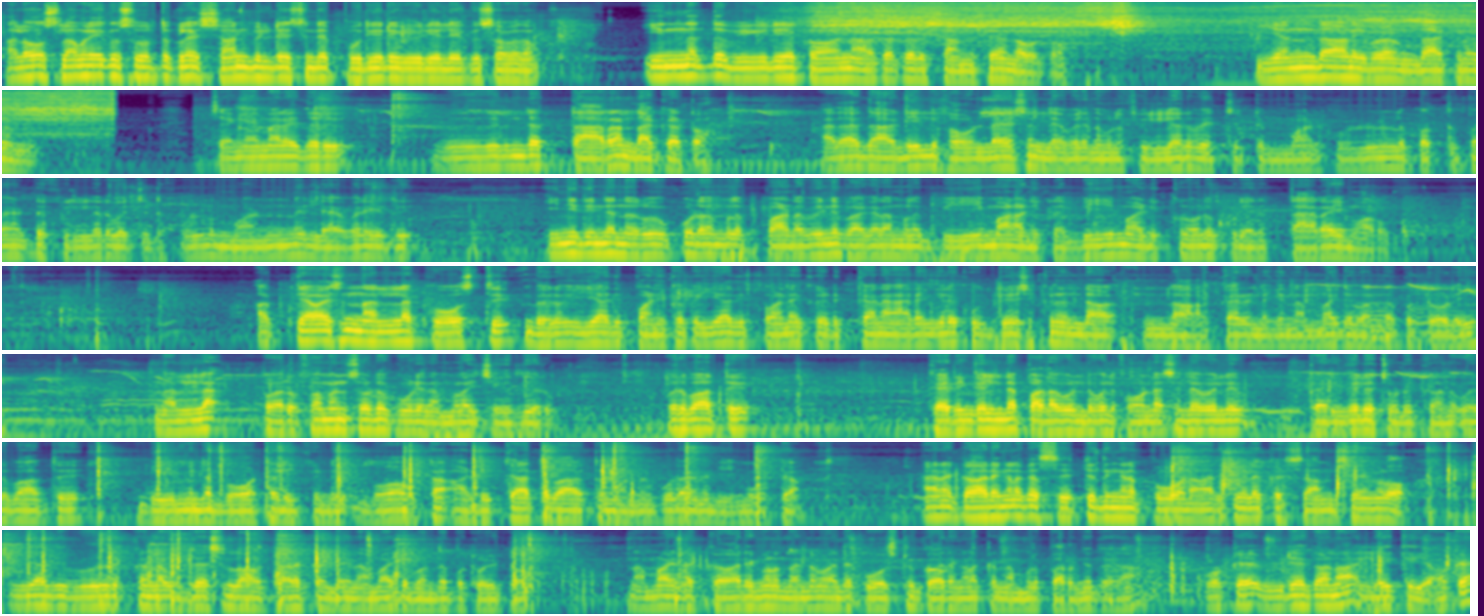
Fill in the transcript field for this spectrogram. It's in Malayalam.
ഹലോ അസ്സാം വലൈക്കും സുഹൃത്തുക്കളെ. ഷാൻ ബിൽഡേഴ്സിന്റെ പുതിയൊരു വീഡിയോയിലേക്ക് സ്വാഗതം. ഇന്നത്തെ വീഡിയോ കാണുന്ന ആൾക്കാർക്ക് ഒരു സംശയം ഉണ്ടാവും കേട്ടോ. എന്താണ് ഇവിടെ ഉണ്ടാക്കുന്നതെന്ന് ചെങ്ങന്മാരെ ഇതൊരു വീടിന്റെ തറ ഉണ്ടാക്കുക കേട്ടോ. അതായത് അടിയിൽ ഫൗണ്ടേഷൻ ലെവലിൽ നമ്മൾ ഫില്ലർ വെച്ചിട്ട് മൺ ഫുള്ള് പത്ത് പതിനെട്ട് ഫില്ലർ വെച്ചിട്ട് ഫുള്ള് മണ്ണ് ലെവൽ ചെയ്ത് ഇനി ഇതിന്റെ നിറവ് കൂടെ നമ്മൾ പടവിന് പകരം നമ്മൾ ഭീമാണ് അടിക്കുന്നത് ഭീമ അടിക്കുന്നതോട് കൂടി അത് തറയായി മാറും. അത്യാവശ്യം നല്ല കോസ്റ്റ് വരും. ഈ ആദ്യ പണിക്കൊക്കെ ഈ ആദ്യ പണിയൊക്കെ എടുക്കാൻ ആരെങ്കിലുമൊക്കെ ഉദ്ദേശിക്കുന്നുണ്ട് ആൾക്കാരുണ്ടെങ്കിൽ നമ്മളായിട്ട് ബന്ധപ്പെട്ടോളി. നല്ല പെർഫോമൻസോട് കൂടി നമ്മളത് ചെയ്തു തരും. ഒരു ഭാഗത്ത് കരിങ്കലിന്റെ പടവുണ്ട് ഒരു ഫൗണ്ടേഷൻ ലെവലിൽ കരിങ്കൽ വെച്ചുകൊണ്ടിരിക്കുകയാണ് ഒരു ഭാഗത്ത് ബീമിന്റെ ബോട്ട് അടിക്കുന്നുണ്ട്. ബോട്ട അടിക്കാത്ത ഭാഗത്ത് മണ്ണും കൂടെയാണ് ബീം കൂട്ടുക. അങ്ങനെ കാര്യങ്ങളൊക്കെ സെറ്റ് ചെയ്ത് ഇങ്ങനെ പോകണം ആർക്കെങ്കിലുമൊക്കെ സംശയങ്ങളോ ഈ അത് വീടെടുക്കേണ്ട ഉദ്ദേശമുള്ള ആൾക്കാരൊക്കെ ഉണ്ടെങ്കിൽ നമ്മളായിട്ട് ബന്ധപ്പെട്ട് പോയിട്ടോ. നമ്മളതിന്റെ കാര്യങ്ങളും തന്നെ അതിന്റെ കോസ്റ്റും കാര്യങ്ങളൊക്കെ നമ്മൾ പറഞ്ഞു തരാം. ഓക്കെ വീഡിയോ കാണാം ലൈക്ക് ചെയ്യാം ഓക്കെ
